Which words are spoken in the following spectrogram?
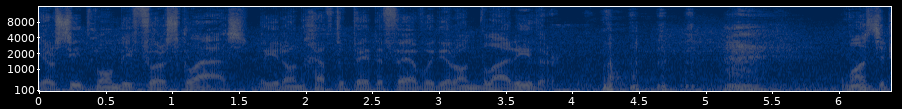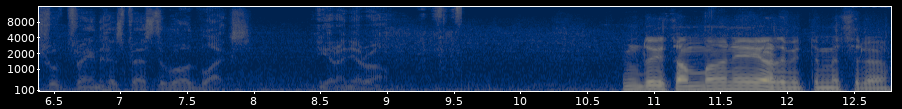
Your seat won't be first class, but you don't have to pay the fare with your own blood either. Once the troop train has passed the roadblocks, you're on your own. Şimdi dayı sen bana neye yardım ettin mesela?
